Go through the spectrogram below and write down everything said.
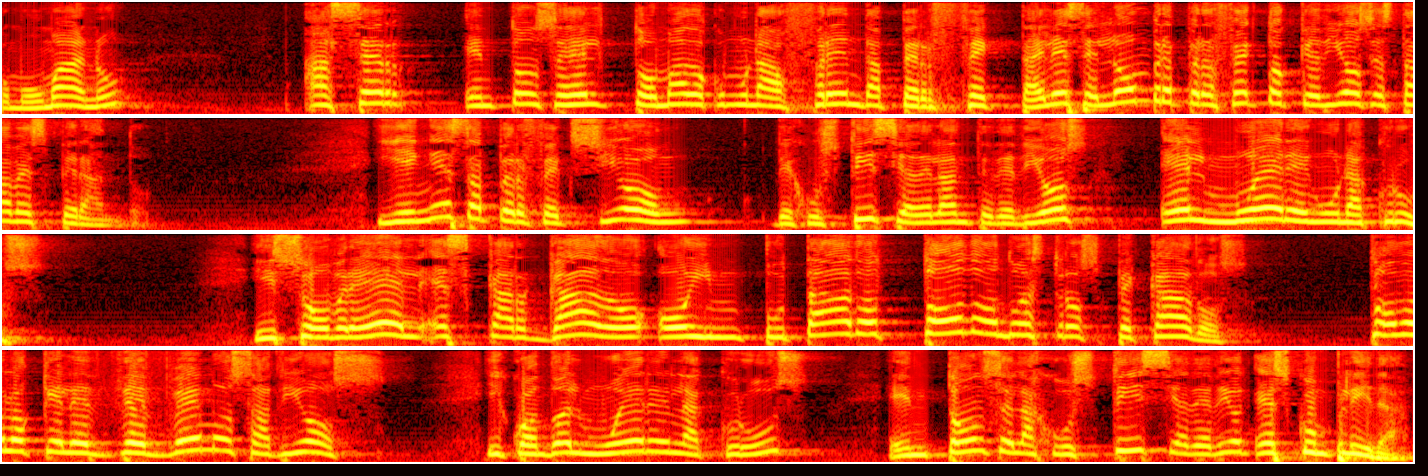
como humano, a ser entonces Él tomado como una ofrenda perfecta. Él es el hombre perfecto que Dios estaba esperando. Y en esa perfección de justicia delante de Dios, Él muere en una cruz. Y sobre Él es cargado o imputado todos nuestros pecados, todo lo que le debemos a Dios. Y cuando Él muere en la cruz, entonces la justicia de Dios es cumplida.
